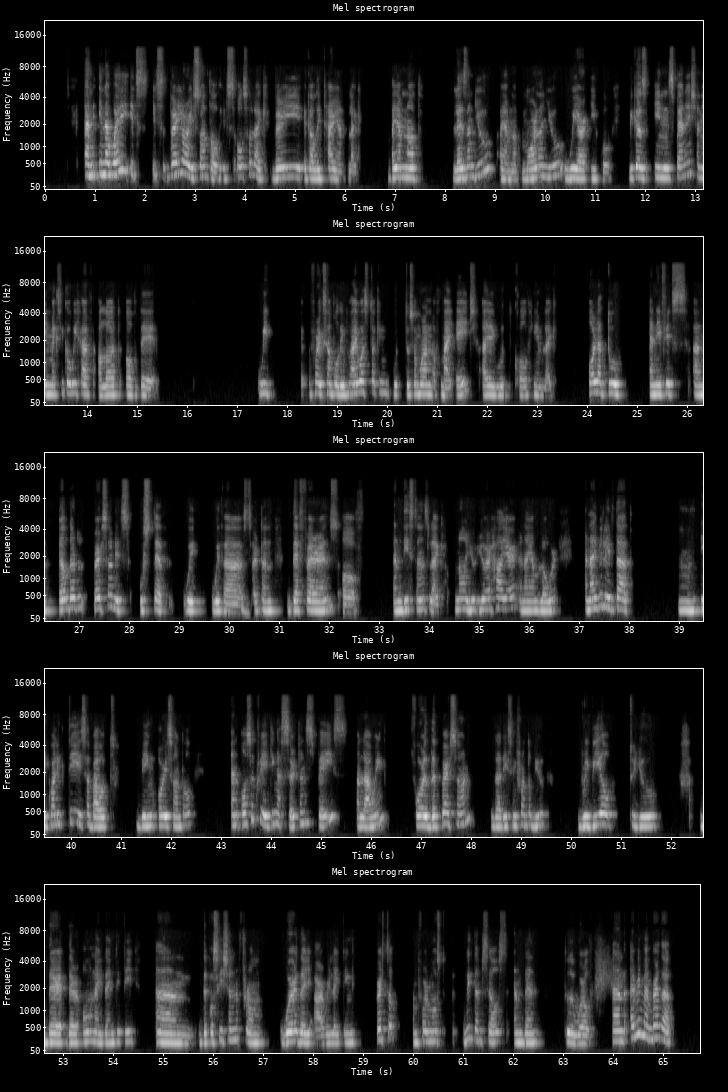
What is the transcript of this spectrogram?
and in a way it's it's very horizontal. It's also like very egalitarian. Like i am not less than you. I am not more than you. We are equal. Because in spanish and in mexico we have a lot of the we for example if i was talking to someone of my age i would call him like hola tú. And if it's an elder person it's usted with with a mm. certain deference of and distance like no you you are higher and i am lower and i believe that um, equality is about being horizontal and also creating a certain space allowing for the person that is in front of you reveal to you their their own identity and the position from where they are relating first and foremost with themselves and then to the world. And I remember that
